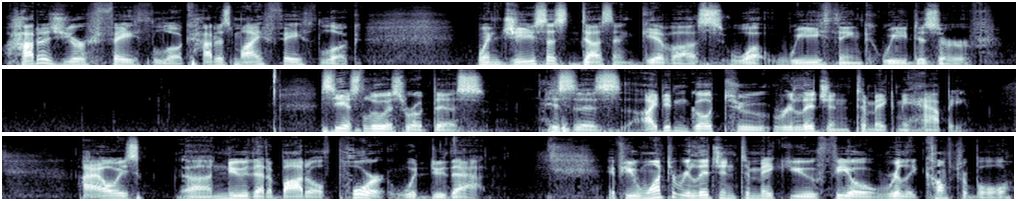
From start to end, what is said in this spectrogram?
How does your faith look? How does my faith look when Jesus doesn't give us what we think we deserve? C.S. Lewis wrote this. He says, I didn't go to religion to make me happy. I always uh, knew that a bottle of port would do that. If you want a religion to make you feel really comfortable,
